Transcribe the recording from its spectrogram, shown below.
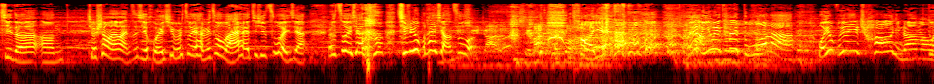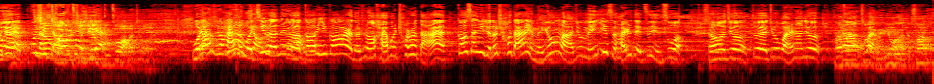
记得，嗯，就上完晚自习回去，不是作业还没做完，还要继续做一下，然后做一下呢，其实又不太想做？讨厌，没有，因为太多了，我又不愿意抄，你知道吗？我就对不能抄作业不做了就。我当时还很我记得那个高一高二的时候还会抄抄答案，高三就觉得抄答案也没用了，就没意思，还是得自己做。然后就对，就晚上就呃做晚也没用啊，就算了。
